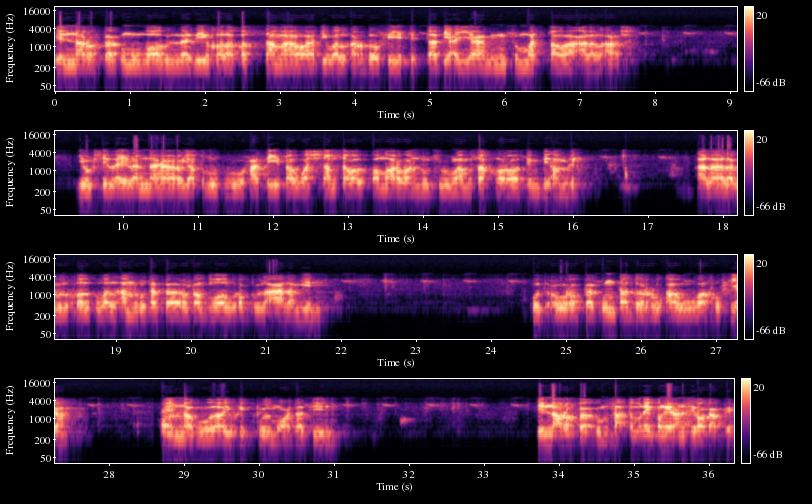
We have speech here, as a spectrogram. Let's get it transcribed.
Inna rabbakumullahu alladhi khalaqas samawati wal ardo fi sittati ayyamin thumma stawa 'alal arsy. Yughsil lailan nahara yatlubuhu hasitha wasyamsa wal qamara wan nujuma musakhkharatin bi amri. Ala lahul khalqu wal amru tabarakallahu rabbul alamin. Ud'u rabbakum tadarru'aw wa khufyah. Innahu la yuhibbul mu'tadin. Inna rabbakum sak temene pangeran sira kabeh.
